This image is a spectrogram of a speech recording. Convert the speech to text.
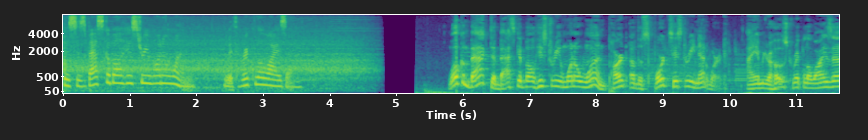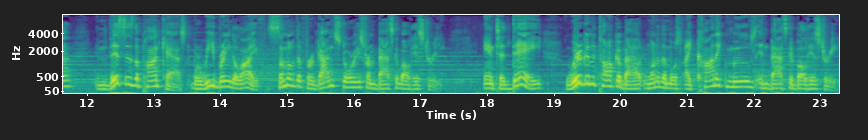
This is Basketball History 101 with Rick Loiza. Welcome back to Basketball History 101, part of the Sports History Network. I am your host, Rick Loiza, and this is the podcast where we bring to life some of the forgotten stories from basketball history. And today, we're going to talk about one of the most iconic moves in basketball history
